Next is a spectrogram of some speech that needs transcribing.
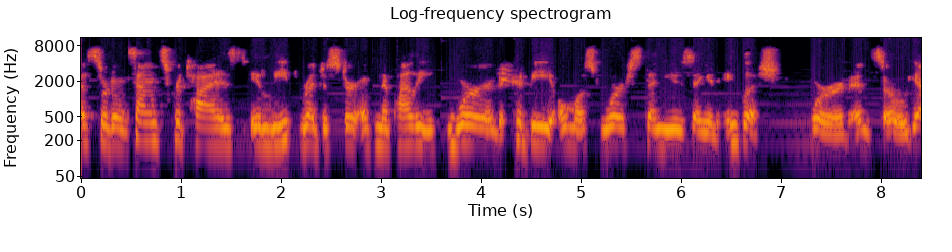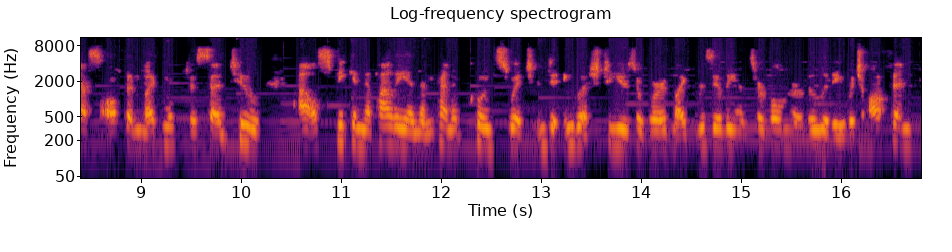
a sort of Sanskritized elite register of Nepali word could be almost worse than using an English word. And so, yes, often, like Muk just said too, I'll speak in Nepali and then kind of code switch into English to use a word like resilience or vulnerability, which often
